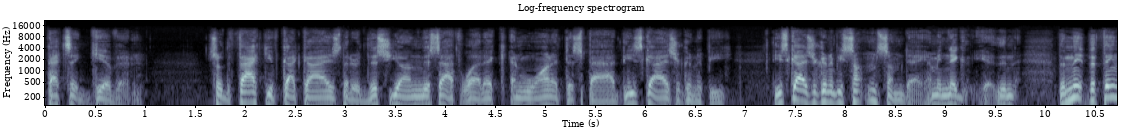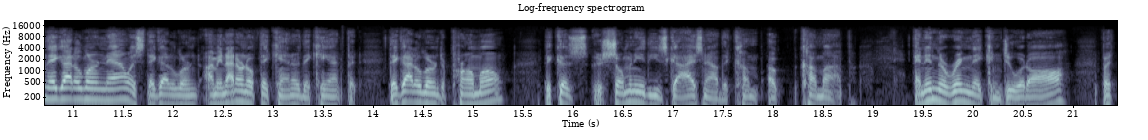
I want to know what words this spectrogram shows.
That's a given. So the fact you've got guys that are this young, this athletic, and want it this bad, these guys are going to be these guys are going to be something someday. I mean, they, the, the, the thing they got to learn now is they got to learn. I mean, I don't know if they can or they can't, but they got to learn to promo because there's so many of these guys now that come uh, come up, and in the ring they can do it all, but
